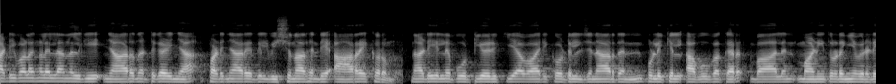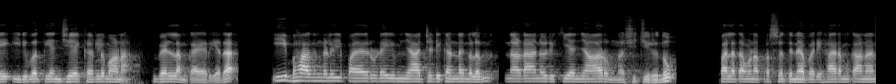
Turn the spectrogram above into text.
അടിവളങ്ങളെല്ലാം നൽകി ഞാറ് നട്ട് കഴിഞ്ഞ പടിഞ്ഞാറേതിൽ വിശ്വനാഥന്റെ ആറേക്കറും നടിയിലിന് പൂട്ടിയൊരുക്കിയ വാരിക്കോട്ടിൽ ജനാർദ്ദൻ പുളിക്കൽ അബൂബക്കർ ബാലൻ മണി തുടങ്ങിയവരുടെ ഇരുപത്തിയഞ്ച് ഏക്കറിലുമാണ് വെള്ളം കയറിയത്. ഈ ഭാഗങ്ങളിൽ പയറുടെയും ഞാറ്റടി കണ്ടങ്ങളും നടാനൊരുക്കിയ ഞാറും നശിച്ചിരുന്നു. പലതവണ പ്രശ്നത്തിന് പരിഹാരം കാണാൻ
